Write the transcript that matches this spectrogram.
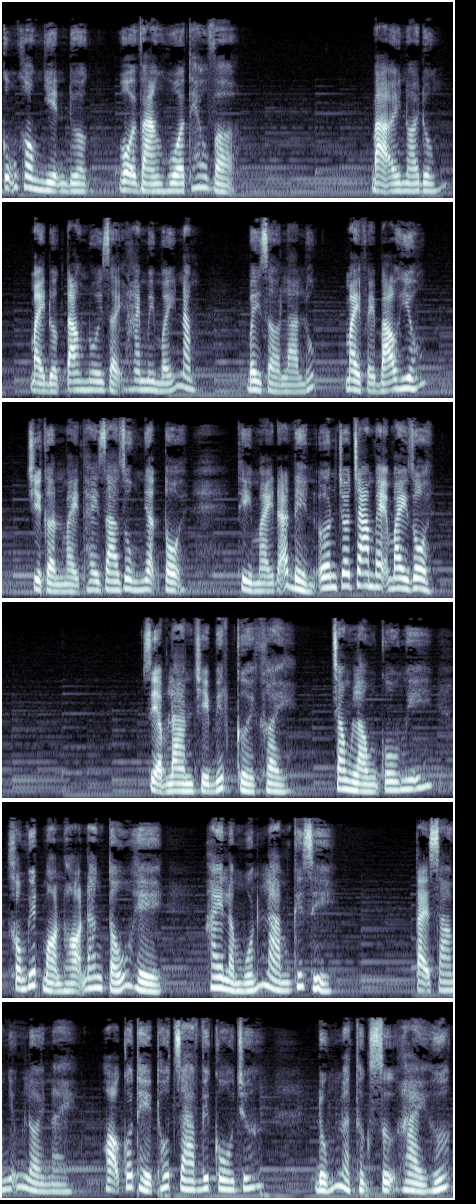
cũng không nhịn được, vội vàng hùa theo vợ. Bà ấy nói đúng, mày được tao nuôi dạy hai mươi mấy năm. Bây giờ là lúc mày phải báo hiếu. Chỉ cần mày thay Gia Dung nhận tội, thì mày đã đền ơn cho cha mẹ mày rồi. Diệp Lan chỉ biết cười khẩy. Trong lòng cô nghĩ không biết bọn họ đang tấu hề hay là muốn làm cái gì. Tại sao những lời này họ có thể thốt ra với cô chứ? Đúng là thực sự hài hước.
